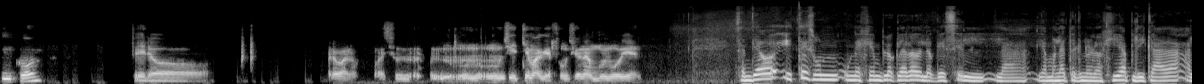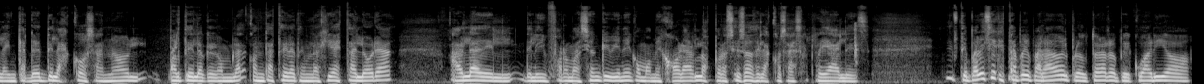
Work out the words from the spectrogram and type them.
5, pero, pero bueno, es un sistema que funciona muy, muy bien. Santiago, este es un, ejemplo claro de lo que es la, digamos, la tecnología aplicada a la Internet de las cosas, ¿no? Parte de lo que contaste de la tecnología, esta Lora habla de la información que viene como a mejorar los procesos de las cosas reales. ¿Te parece que está preparado el productor agropecuario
